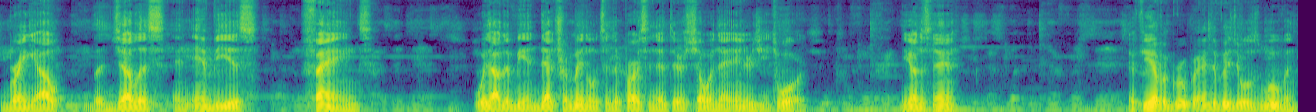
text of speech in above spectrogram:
bring out the jealous and envious fangs without it being detrimental to the person that they're showing that energy towards. You understand? If you have a group of individuals moving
